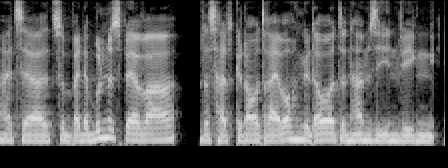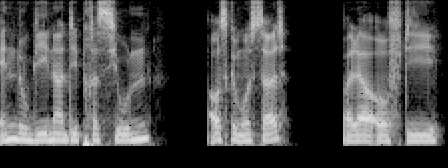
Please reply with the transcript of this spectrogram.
Als er zu, bei der Bundeswehr war, das hat genau drei Wochen gedauert, dann haben sie ihn wegen endogener Depressionen ausgemustert, weil er auf die,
